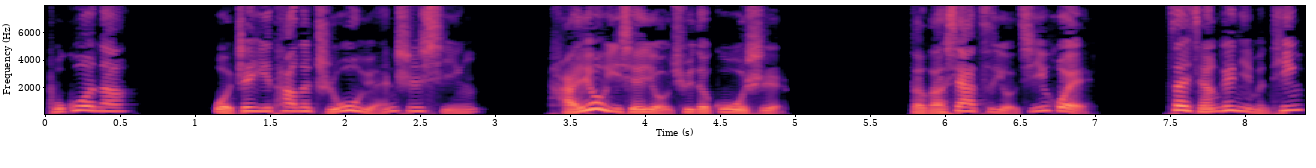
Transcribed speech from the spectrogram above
不过呢，我这一趟的植物园之行，还有一些有趣的故事，等到下次有机会，再讲给你们听。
